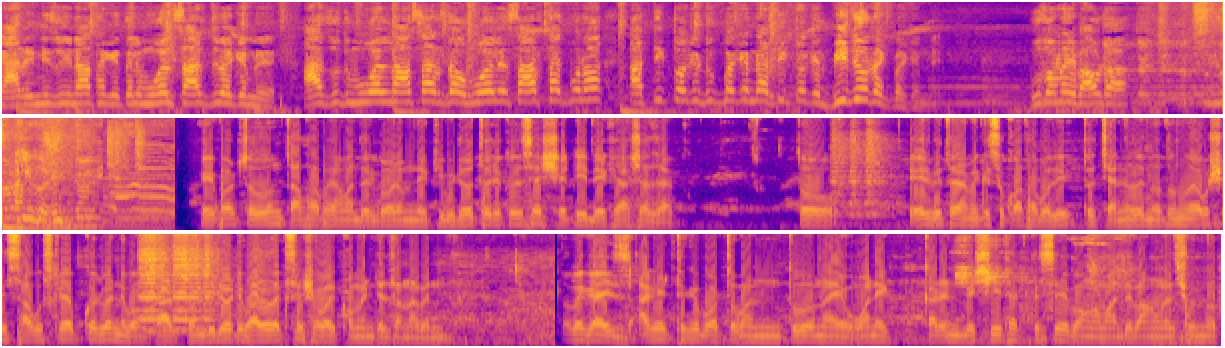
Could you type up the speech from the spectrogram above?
কারেন্ট যদি না থাকে তাহলে মোবাইল চার্জ দিবে কেমনে? আর যদি মোবাইল না চার্জ দাও মোবাইলে চার্জ থাকব না আর টিকটকে ঢুকবে কেমনে আর টিকটকে ভিডিও দেখবে কেমনে? বুঝো এরপর চলুন তাহা ভাই আমাদের গরম নিয়ে একটি ভিডিও তৈরি করেছে সেটি দেখে আসা যাক। তো এর ভিতরে আমি কিছু কথা বলি। তো চ্যানেলে নতুন হলে অবশ্যই সাবস্ক্রাইব করবেন এবং কার কোন ভিডিওটি ভালো লাগছে সবাই কমেন্টে জানাবেন। তবে গাইজ আগের থেকে বর্তমান তুলনায় অনেক কারেন্ট বেশি থাকতেছে এবং আমাদের বাংলাদেশ উন্নত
